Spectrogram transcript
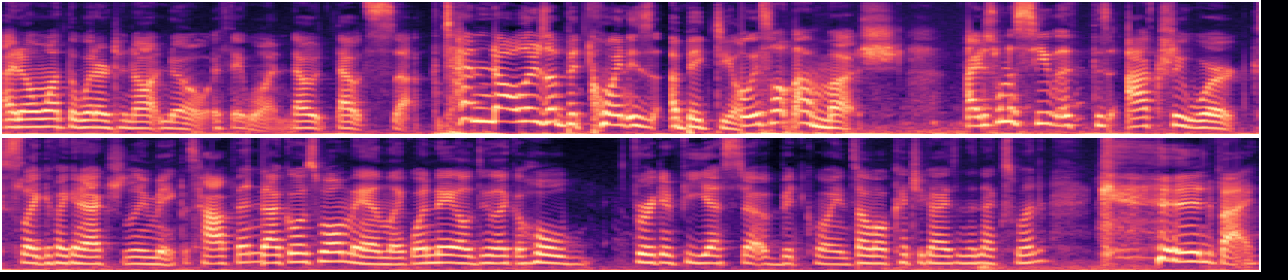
I don't want the winner to not know if they won. That would, that would suck. $10 a Bitcoin is a big deal. It's not that much. I just want to see if this actually works. Like, if I can actually make this happen. That goes well, man. Like, one day I'll do like a whole friggin' fiesta of Bitcoin. So I'll catch you guys in the next one. Goodbye.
